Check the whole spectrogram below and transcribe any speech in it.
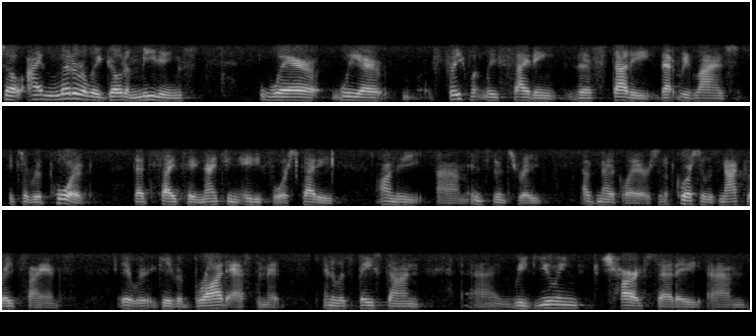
So I literally go to meetings where we are frequently citing the study that relies, it's a report that cites a 1984 study on the um, incidence rate of medical errors. And of course, it was not great science. It, gave a broad estimate, and it was based on uh, reviewing charts at a um,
